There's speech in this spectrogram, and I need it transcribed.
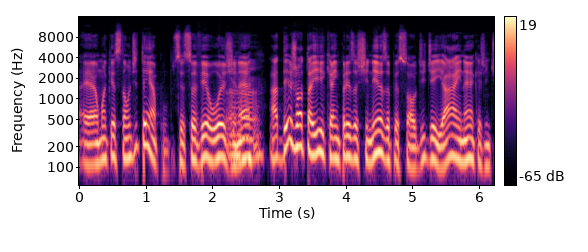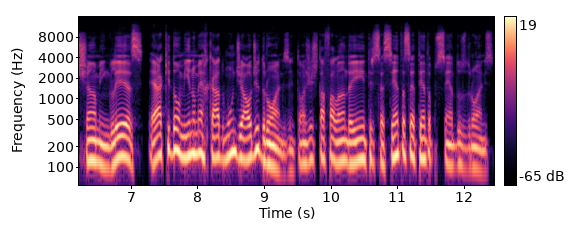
É uma questão de tempo. Você, você vê hoje, né? Aham. A DJI, que é a empresa chinesa, pessoal, DJI, né? Que a gente chama em inglês, é a que domina o mercado mundial de drones. Então a gente está falando aí entre 60% a 70% dos drones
